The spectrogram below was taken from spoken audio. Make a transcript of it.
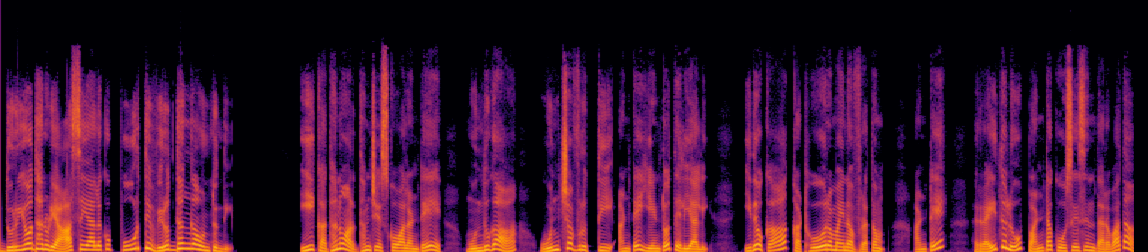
దుర్యోధనుడి ఆశయాలకు పూర్తి విరుద్ధంగా ఉంటుంది. ఈ కథను అర్థం చేసుకోవాలంటే ముందుగా ఉంచవృత్తి అంటే ఏంటో తెలియాలి. ఇదొక కఠోరమైన వ్రతం. అంటే రైతులు పంట కోసేసిన తర్వాత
